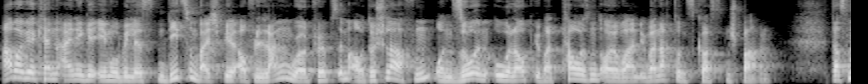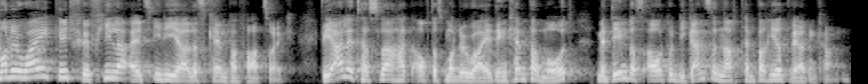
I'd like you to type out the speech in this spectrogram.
Aber wir kennen einige E-Mobilisten, die zum Beispiel auf langen Roadtrips im Auto schlafen und so im Urlaub über 1000 Euro an Übernachtungskosten sparen. Das Model Y gilt für viele als ideales Camperfahrzeug. Wie alle Tesla hat auch das Model Y den Camper Mode, mit dem das Auto die ganze Nacht temperiert werden kann.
